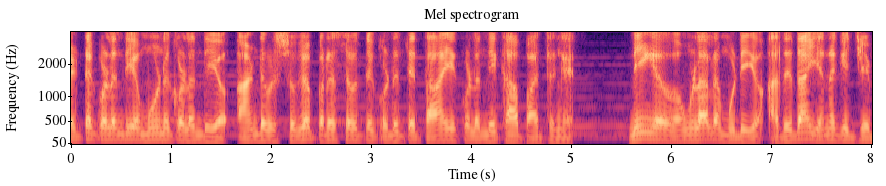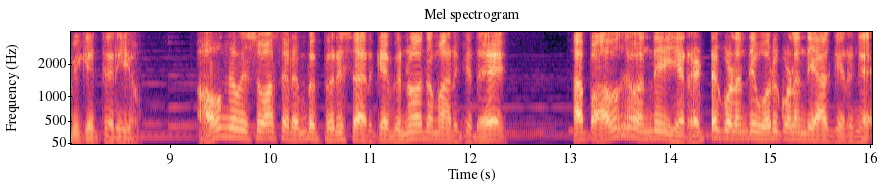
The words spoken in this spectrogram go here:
ரெட்டை குழந்தையோ மூணு குழந்தையோ ஆண்டவர் சுக பிரசவத்தை கொடுத்து தாயை குழந்தையை காப்பாற்றுங்க. நீங்கள் உங்களால் முடியும். அதுதான் எனக்கு ஜெபிக்க தெரியும். அவங்க விசுவாசம் ரொம்ப பெருசாக இருக்கே வினோதமாக இருக்குது. அப்போ அவங்க வந்து என் ரெட்டை குழந்தை ஒரு குழந்தை ஆக்கிருங்க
